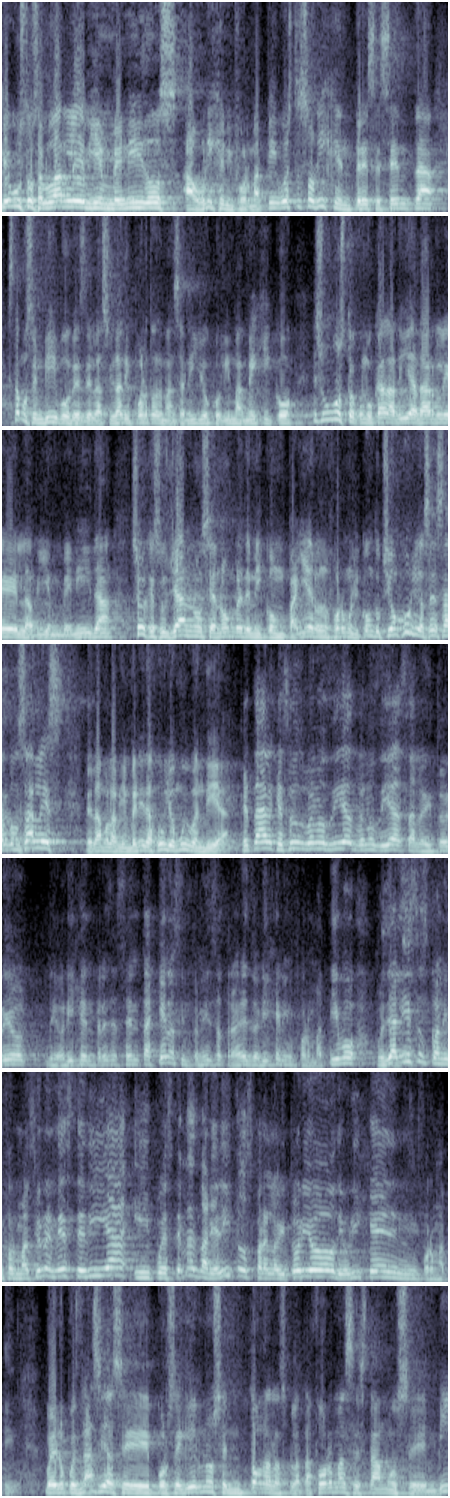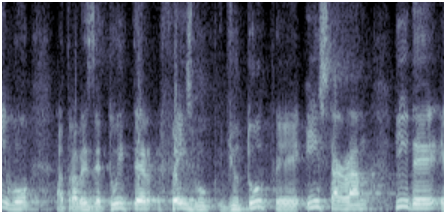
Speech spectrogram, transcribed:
Qué gusto saludarle, bienvenidos a Origen Informativo. Esto es Origen 360. Estamos en vivo desde la ciudad y puerto de Manzanillo, Colima, México. Es un gusto como cada día darle la bienvenida. Soy Jesús Llanos y a nombre de mi compañero de Fórmula y Conducción, Julio César González, le damos la bienvenida. Julio, muy buen día. ¿Qué tal Jesús? Buenos días, buenos días al auditorio de Origen 360 que nos sintoniza a través de Origen Informativo. Pues ya listos con la información en este día y pues temas variaditos para el auditorio de Origen Informativo. Bueno, pues gracias eh, por seguirnos en todas las plataformas Estamos en vivo a través de Twitter, Facebook, YouTube, eh, Instagram y de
